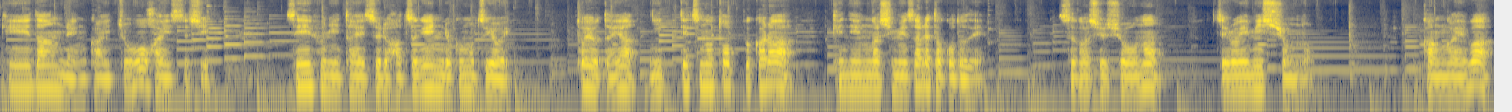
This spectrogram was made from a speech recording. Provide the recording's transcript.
経団連会長を輩出し、政府に対する発言力も強いトヨタや日鉄のトップから懸念が示されたことで、菅首相のゼロエミッションの考えは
